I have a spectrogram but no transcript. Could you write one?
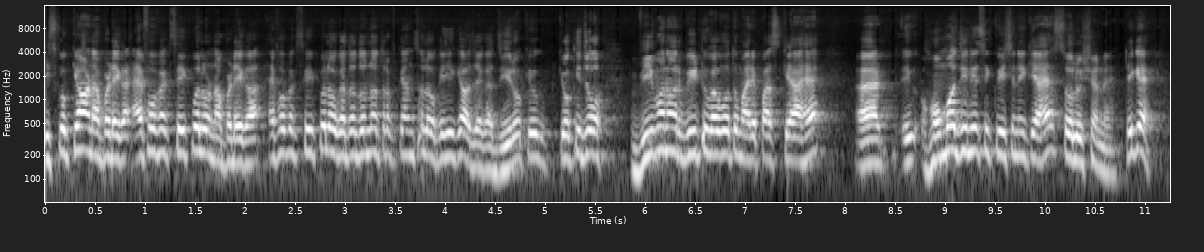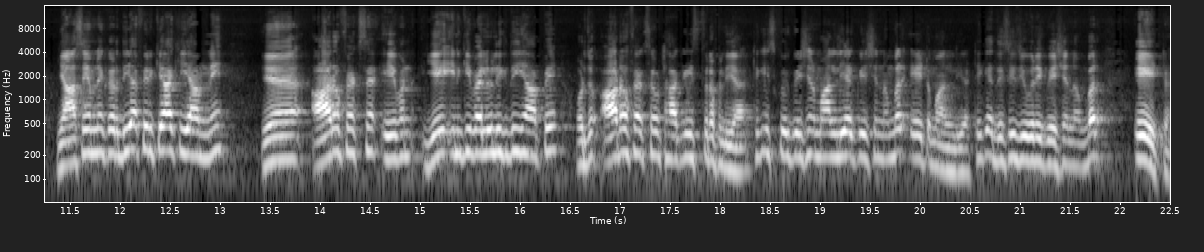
इसको क्या होना पड़ेगा? एफ़ ऑफ़ एक्स इक्वल होना पड़ेगा। एफ़ ऑफ़ एक्स इक्वल होगा तो दोनों तरफ़ कैंसिल होकर ये क्या हो जाएगा? ज़ीरो क्यों क्योंकि जो v1 और वी टू है वो तुम्हारे पास क्या है? होमोजीनियस इक्वेशन क्या है? सोल्यूशन है। ठीक है? यहाँ से हमने कर दिया, फिर क्या किया हमने? ये आर ऑफ़ एक्स है ए वन ये इनकी वैल्यू लिख दी यहाँ पे, और जो आर ऑफ़ एक्स है उठा के इस तरफ़ लिया। ठीक है, इसको इक्वेशन मान लिया इक्वेशन नंबर एट मान लिया। ठीक है this is your equation number eight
